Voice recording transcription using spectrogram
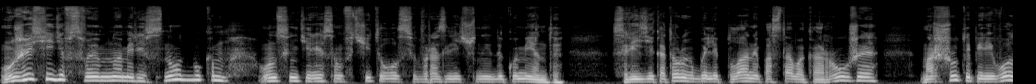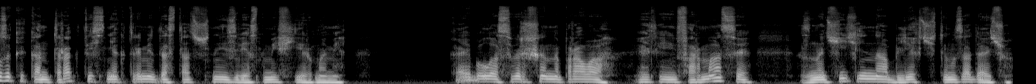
Уже сидя в своем номере с ноутбуком, он с интересом вчитывался в различные документы, среди которых были планы поставок оружия, маршруты перевозок и контракты с некоторыми достаточно известными фирмами. Кай была совершенно права. Эта информация значительно облегчит им задачу.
